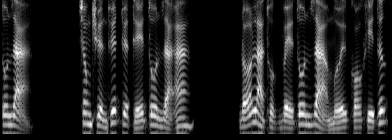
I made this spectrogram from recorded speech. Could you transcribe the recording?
Tôn giả. Trong truyền thuyết tuyệt thế tôn giả A. Đó là thuộc về tôn giả mới có khí tức.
